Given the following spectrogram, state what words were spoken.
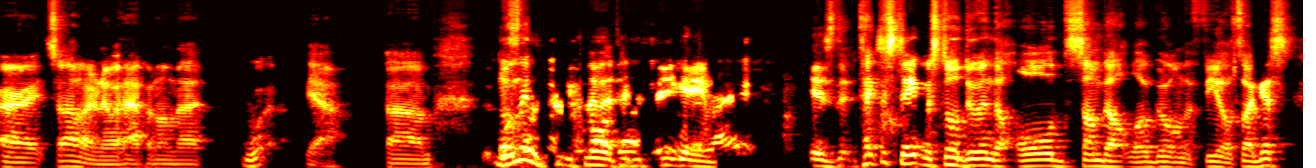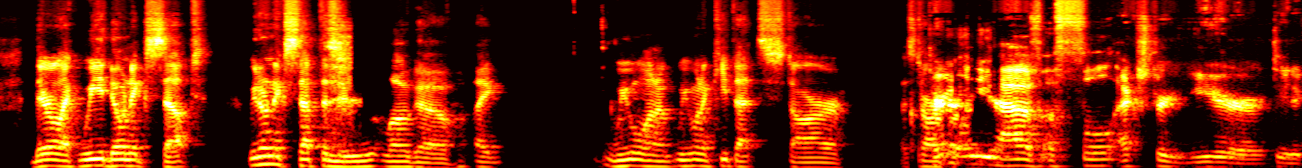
All right, so I don't know what happened on that. Wha- Yeah. Um, Just one thing like that's that Texas State does game right? is that Texas State was still doing the old Sunbelt logo on the field. So I guess they're like, we don't accept, we don't accept the new logo. Like we want to, we want to keep that star, a star. Apparently, you have a full extra year due to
